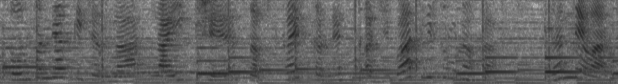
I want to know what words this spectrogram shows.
सोनसंध्यास किचनला लाईक शेअर सबस्क्राईब करण्यास अजिबात विसरू नका. धन्यवाद.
